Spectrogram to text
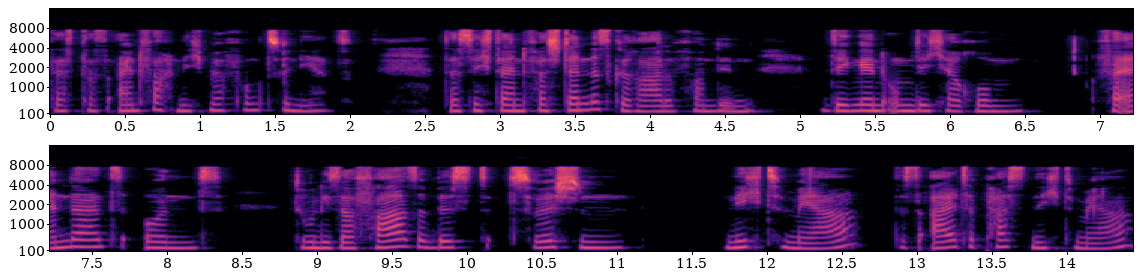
dass das einfach nicht mehr funktioniert. Dass sich dein Verständnis gerade von den Dingen um dich herum verändert und du in dieser Phase bist zwischen nicht mehr, das Alte passt nicht mehr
